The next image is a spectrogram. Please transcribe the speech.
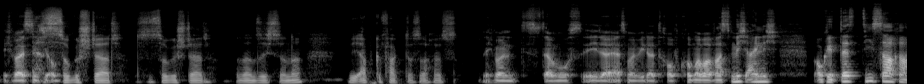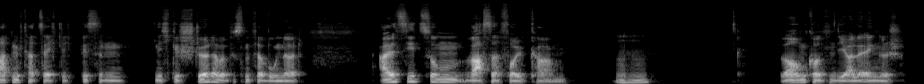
ich weiß Das nicht, ist ob, so gestört. Das ist so gestört. Und dann sich so, ne? Wie abgefuckt das auch ist. ich meine, da muss jeder erstmal wieder drauf kommen. Aber was mich eigentlich, okay, das, die Sache hat mich tatsächlich ein bisschen, nicht gestört, aber ein bisschen verwundert. Als sie zum Wasservolk kamen, Mhm. warum konnten die alle Englisch?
